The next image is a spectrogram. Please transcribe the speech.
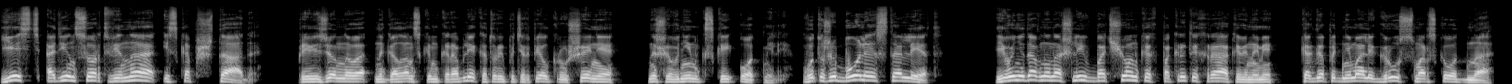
есть один сорт вина из Капштада, привезенного на голландском корабле, который потерпел крушение на Шевнингской отмели. Вот уже более ста лет. Его недавно нашли в бочонках, покрытых раковинами, когда поднимали груз с морского дна.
